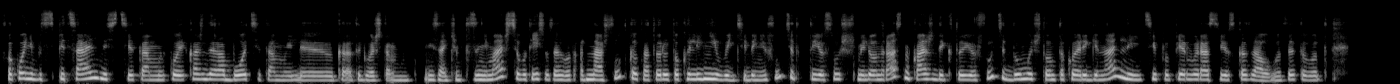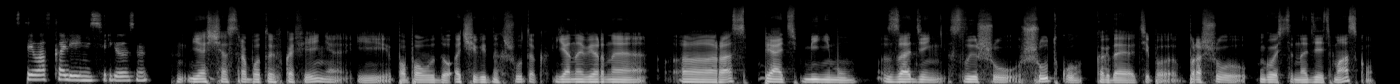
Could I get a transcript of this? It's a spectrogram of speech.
в какой-нибудь специальности, там, в каждой работе, там, или когда ты говоришь, там, не знаю, чем ты занимаешься, вот есть вот эта вот одна шутка, которую только ленивый тебе не шутит, ты ее слушаешь миллион раз, но каждый, кто ее шутит, думает, что он такой оригинальный, и типа первый раз ее сказал. Вот это вот стрела в колени, серьезно. Я сейчас работаю в кофейне, и по поводу очевидных шуток, я, наверное, э, раз пять минимум за день слышу шутку, когда я, типа, прошу гостя надеть маску,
